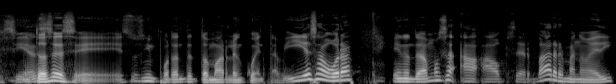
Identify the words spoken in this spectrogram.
Así. Entonces, eh, eso es importante tomarlo en cuenta. Y es ahora en donde vamos a, a observar, hermano Eddie,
